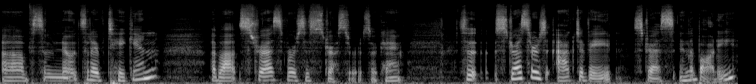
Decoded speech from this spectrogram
of some notes that I've taken about stress versus stressors, okay? So, stressors activate stress in the body.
